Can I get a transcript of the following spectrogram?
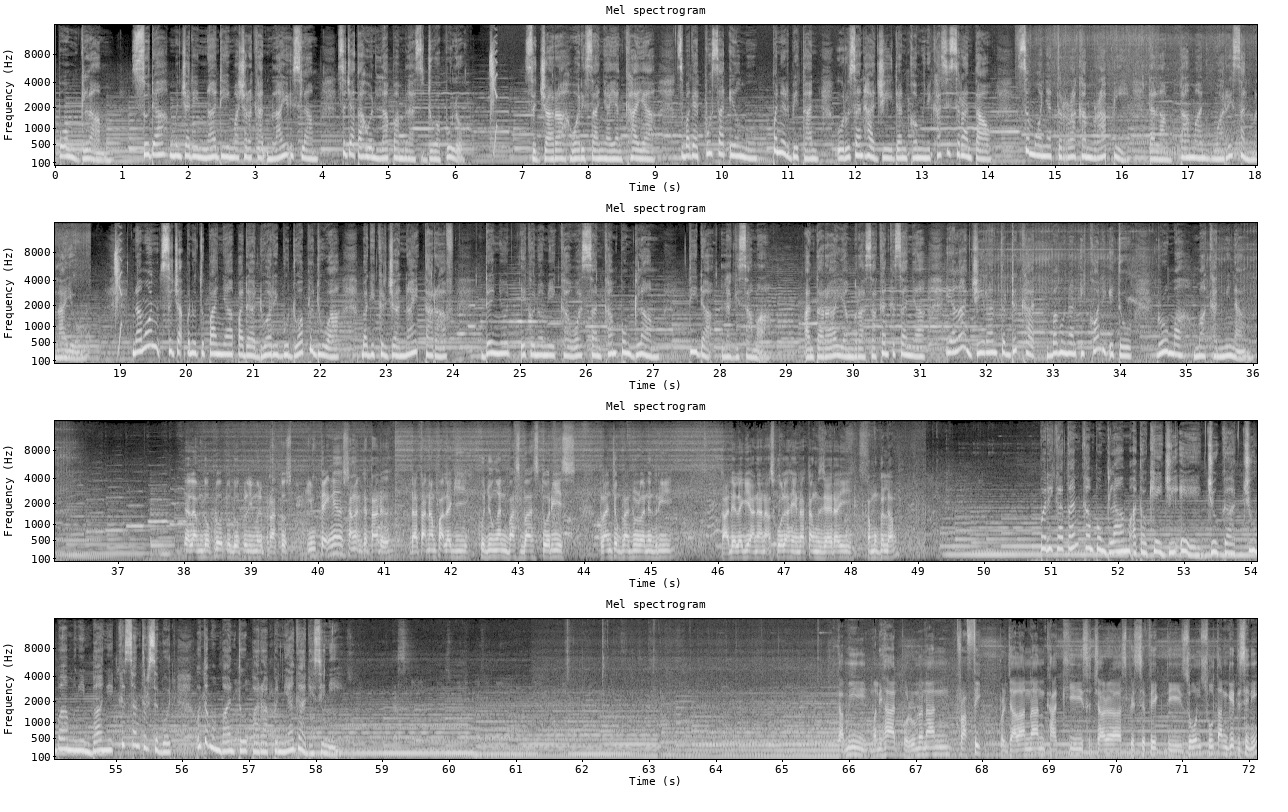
Kampung Glam sudah menjadi nadi masyarakat Melayu Islam sejak tahun 1820. Sejarah warisannya yang kaya sebagai pusat ilmu, penerbitan, urusan haji dan komunikasi serantau semuanya terakam rapi dalam Taman Warisan Melayu. Namun sejak penutupannya pada 2022 bagi kerja naik taraf, denyut ekonomi kawasan Kampung Glam tidak lagi sama. Antara yang merasakan kesannya ialah jiran terdekat bangunan ikonik itu, Rumah Makan Minang. dalam 20 to 25%. Impaknya sangat ketara. Dah tak nampak lagi kunjungan bas-bas turis, pelancong-pelancong luar negeri. Tak ada lagi anak-anak sekolah yang datang menziarahi Kampung Kelam. Perikatan Kampung Glam atau KGA juga cuba mengimbangi kesan tersebut untuk membantu para peniaga di sini. Kami melihat penurunan trafik perjalanan kaki secara spesifik di zon Sultan Gate di sini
